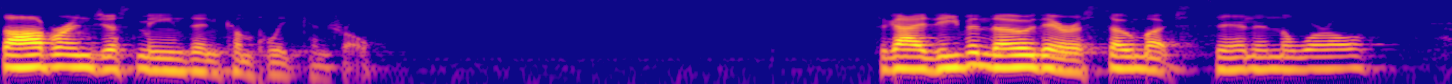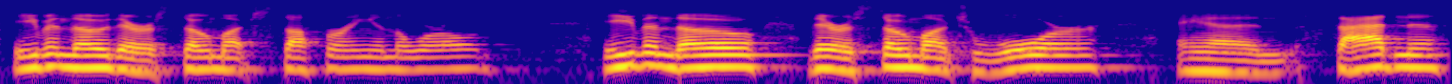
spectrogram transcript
Sovereign just means in complete control. So, guys, even though there is so much sin in the world, even though there is so much suffering in the world, even though there is so much war and sadness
